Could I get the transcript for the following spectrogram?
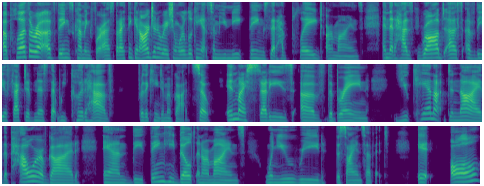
a plethora of things coming for us, but I think in our generation, we're looking at some unique things that have plagued our minds and that has robbed us of the effectiveness that we could have for the kingdom of God. So, in my studies of the brain, you cannot deny the power of God and the thing he built in our minds when you read the science of it. It all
